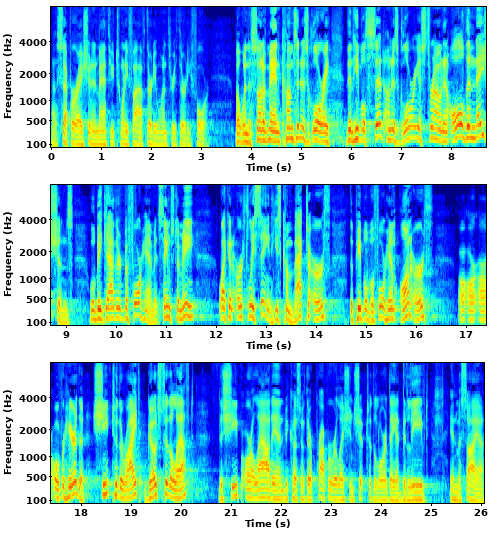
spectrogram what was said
uh, separation in Matthew 25, 31 through 34. But when the Son of Man comes in his glory, then he will sit on his glorious throne, and all the nations will be gathered before him. It seems to me like an earthly scene. He's come back to earth. The people before him on earth are, are, are over here, the sheep to the right, goats to the left. The sheep are allowed in because of their proper relationship to the Lord. They had believed in Messiah,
